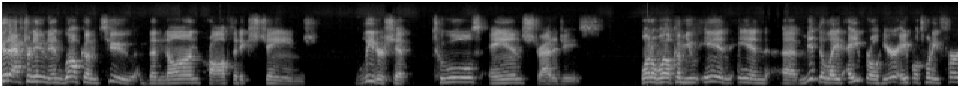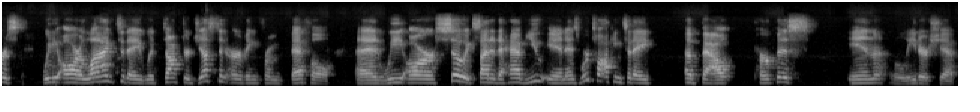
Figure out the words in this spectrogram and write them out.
Good afternoon and welcome to the Nonprofit Exchange Leadership Tools and Strategies. Want to welcome you in in uh, mid to late April here, April 21st. We are live today with Dr. Justin Irving from Bethel, and we are so excited to have you in as we're talking today about purpose in leadership.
